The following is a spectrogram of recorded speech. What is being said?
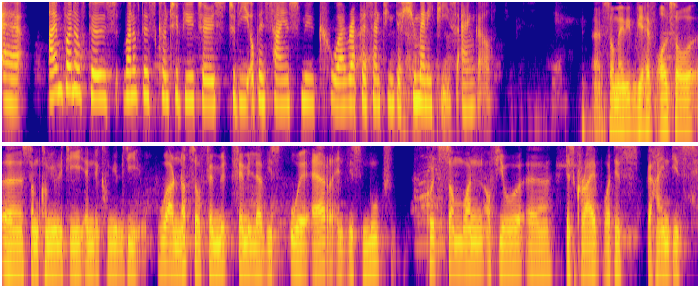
uh, I'm one of those one of those contributors to the Open Science MOOC who are representing the humanities angle. Uh, so maybe we have also uh, some community in the community who are not so fami familiar with OER and with MOOC could someone of you uh, describe what is behind these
